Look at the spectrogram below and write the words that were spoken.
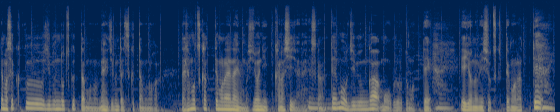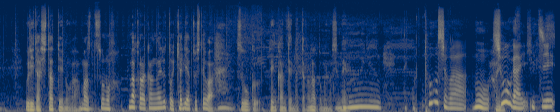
でもせっかく自分の作ったものね自分たち作ったものが誰も使ってもらえないのも非常に悲しいじゃないですか、うん、でもう自分がもう売ろうと思って、営業の名刺を作ってもらって、売り出したっていうのが、まあ、その今から考えるとキャリアとしてはすごく転換点だったかなと思いますね。で当初はもう生涯一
